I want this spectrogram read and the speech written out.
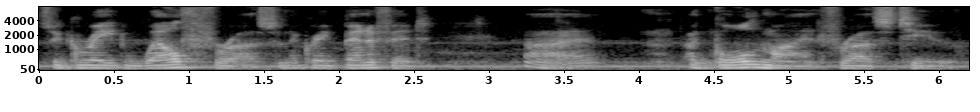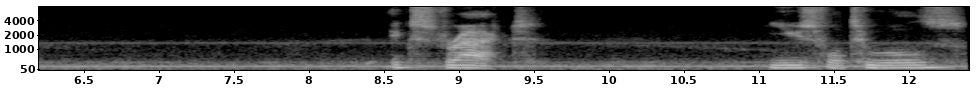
it's a great wealth for us and a great benefit, uh, a gold mine for us to extract useful tools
